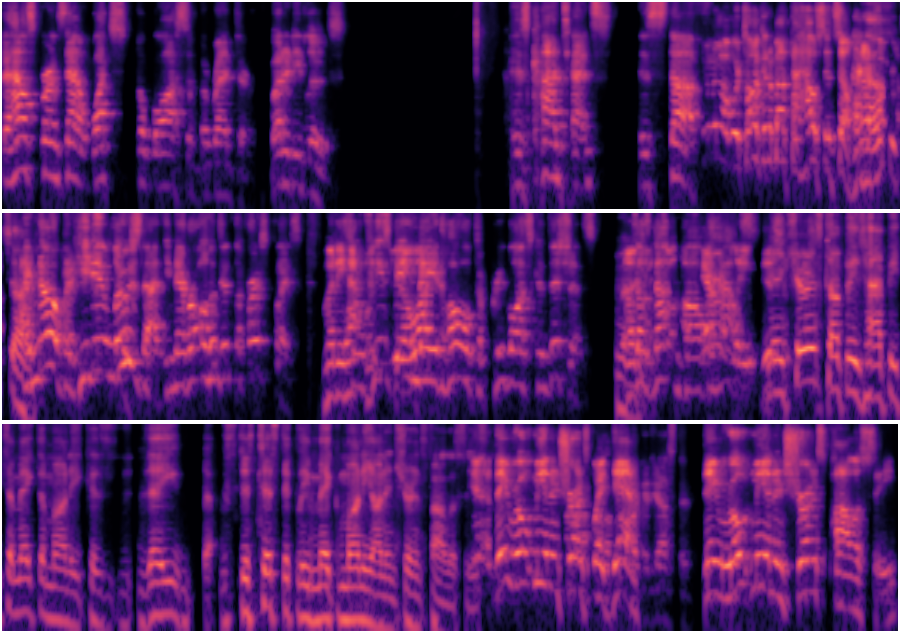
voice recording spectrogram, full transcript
the house burns down. What's the loss of the renter? What did he lose? His contents, his stuff. No, no, we're talking about the house itself. The house itself. I know, but he didn't lose that. He never owned it in the first place. But he So has. if he's being made whole to pre-loss conditions, Right. does not involve the house. The this- insurance company's happy to make the money because they statistically make money on insurance policies. yeah, they wrote me an insurance. Wait, Dan, they wrote me an insurance policy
